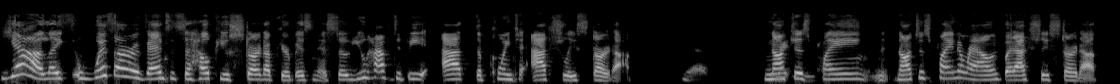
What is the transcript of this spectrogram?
Yeah like with our events it's to help you start up your business. So you have to be at the point to actually start up. Yeah not Right. just playing not just playing around but actually start up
